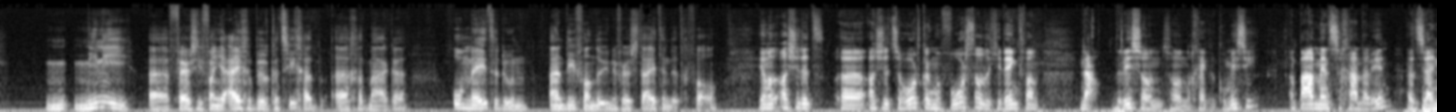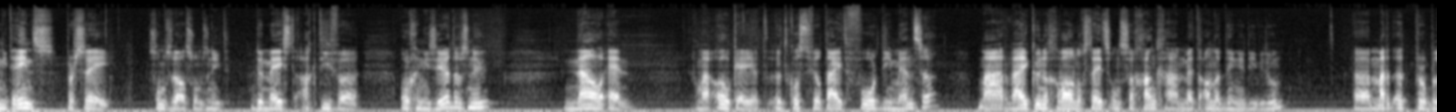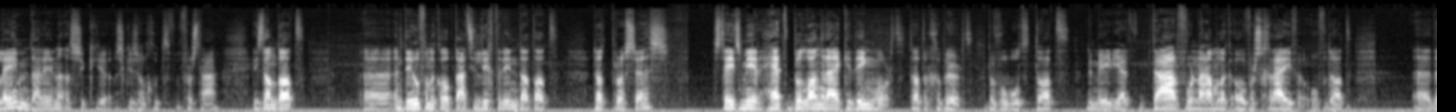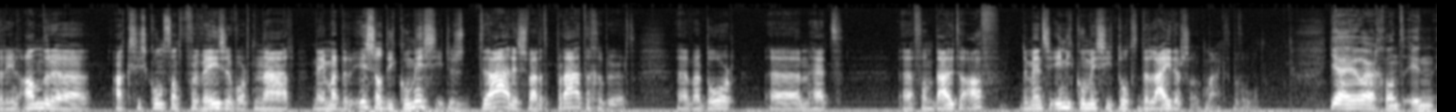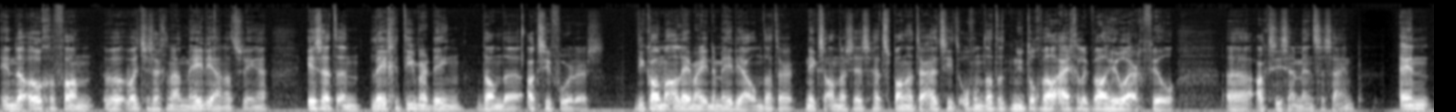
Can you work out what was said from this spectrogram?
mini-versie van je eigen bureaucratie gaat, uh, gaat maken. Om mee te doen aan die van de universiteit in dit geval. Ja, want als je dit, uh, als je dit zo hoort, kan ik me voorstellen dat je denkt van... Nou, er is zo'n zo'n gekke commissie. Een paar mensen gaan daarin. Het zijn niet eens per se, soms wel, soms niet, de meest actieve organiseerders nu. Nou en. Maar oké, het, het kost veel tijd voor die mensen. Maar wij kunnen gewoon nog steeds onze gang gaan met de andere dingen die we doen. Uh, maar het, probleem daarin, als ik, je, zo goed versta, is dan dat uh, een deel van de cooptatie ligt erin dat dat, dat proces steeds meer het belangrijke ding wordt dat er gebeurt. Bijvoorbeeld dat de media daar voornamelijk over schrijven. Of dat uh, er in andere acties constant verwezen wordt naar... nee, maar er is al die commissie. Dus daar is waar het praten gebeurt. Waardoor um, het van buitenaf de mensen in die commissie tot de leiders ook maakt, bijvoorbeeld. Ja, heel erg. Want in, in de ogen van wat je zegt naar media en dat soort dingen... is het een legitiemer ding dan de actievoerders die komen alleen maar in de media omdat er niks anders is, het spannend eruit ziet, of omdat het nu toch wel eigenlijk wel heel erg veel uh, acties en mensen zijn. En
